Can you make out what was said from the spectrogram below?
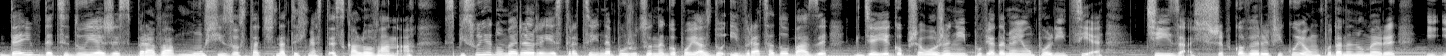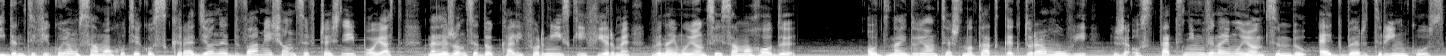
Dave decyduje, że sprawa musi zostać natychmiast eskalowana. Spisuje numery rejestracyjne porzuconego pojazdu i wraca do bazy, gdzie jego przełożeni powiadamiają policję. Ci zaś szybko weryfikują podane numery i identyfikują samochód jako skradziony dwa miesiące wcześniej pojazd należący do kalifornijskiej firmy wynajmującej samochody. Odnajdują też notatkę, która mówi, że ostatnim wynajmującym był Egbert Rinkus,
